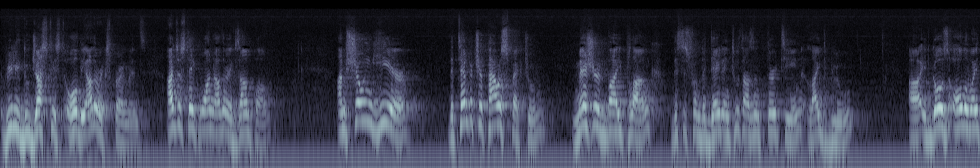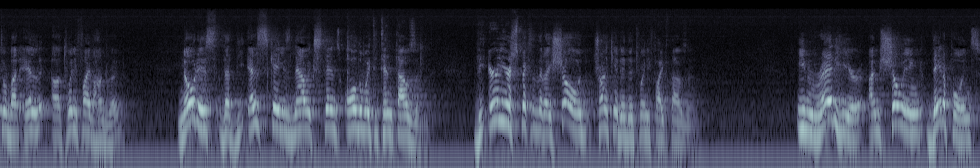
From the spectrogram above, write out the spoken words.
really do justice to all the other experiments. I'll just take one other example. I'm showing here the temperature power spectrum measured by Planck. This is from the data in 2013, light blue. Uh, it goes all the way to about L uh, 2500. Notice that the L scale is now extends all the way to 10,000. The earlier spectra that I showed truncated at 25,000. In red here, I'm showing data points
